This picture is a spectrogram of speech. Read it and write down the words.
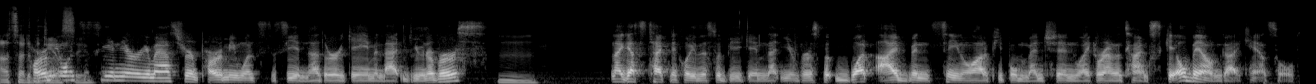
outside of part the DLC. Part of me wants to see a Nier remaster, and part of me wants to see another game in that universe. Hmm and I guess technically this would be a game in that universe, but what I've been seeing a lot of people mention, like around the time Scalebound got canceled,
